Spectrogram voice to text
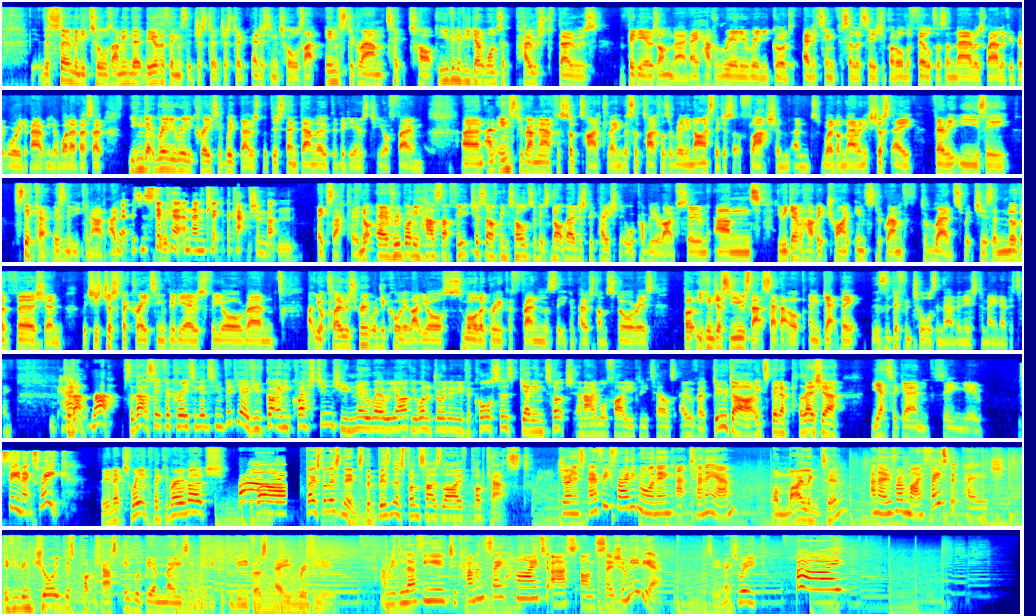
there's so many tools i mean the, the other things that just to, just editing tools like instagram tiktok even if you don't want to post those videos on there, they have really, really good editing facilities. You've got all the filters on there as well if you're a bit worried about, you know, whatever. So you can get really, really creative with those, but just then download the videos to your phone. Um, and Instagram now for subtitling, the subtitles are really nice. They just sort of flash and, and word on there. And it's just a very easy sticker, isn't it? You can add. Yeah, it's a sticker and then click the caption button. Exactly. Not everybody has that feature. So I've been told if it's not there, just be patient. It will probably arrive soon. And if you don't have it, try Instagram Threads, which is another version, which is just for creating videos for your um, like your closed group. What do you call it? Like your smaller group of friends that you can post on stories. But you can just use that, set that up, and get the there's the different tools in there than is to main editing. Okay. So that's that. So that's it for creating editing video. If you've got any questions, you know where we are. If you want to join any of the courses, get in touch and I will fire you details over. Duda, it's been a pleasure yet again seeing you. See you next week. See you next week. Thank you very much. Bye. Bye. Thanks for listening to the Business Fun Size Live podcast. Join us every Friday morning at 10 a.m. on my LinkedIn and over on my Facebook page. If you've enjoyed this podcast, it would be amazing if you could leave us a review. And we'd love for you to come and say hi to us on social media. See you next week. Bye.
